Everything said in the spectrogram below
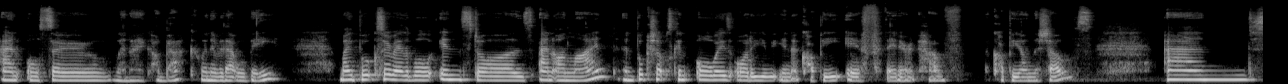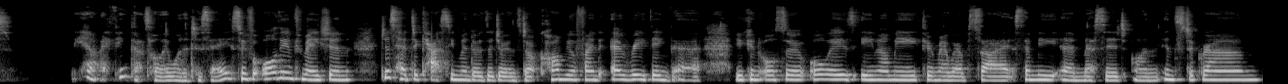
and also when I come back, whenever that will be. My books are available in stores and online, and bookshops can always order you in a copy if they don't have a copy on the shelves. And yeah, I think that's all I wanted to say. So, for all the information, just head to cassiemendozajones.com. You'll find everything there. You can also always email me through my website, send me a message on Instagram,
